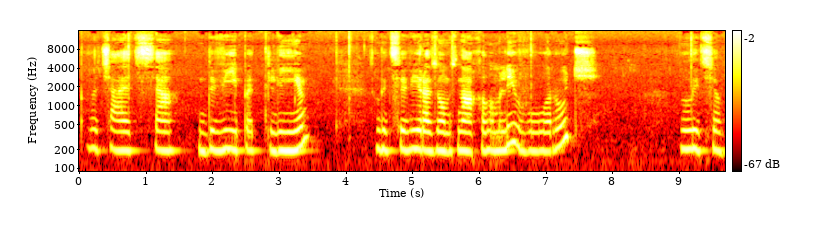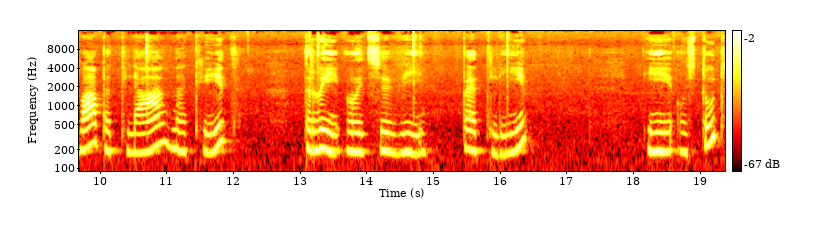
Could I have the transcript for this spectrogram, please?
Получається дві петлі, лицеві разом з нахилом ліворуч, лицьова петля, накид, три лицеві петлі, і ось тут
